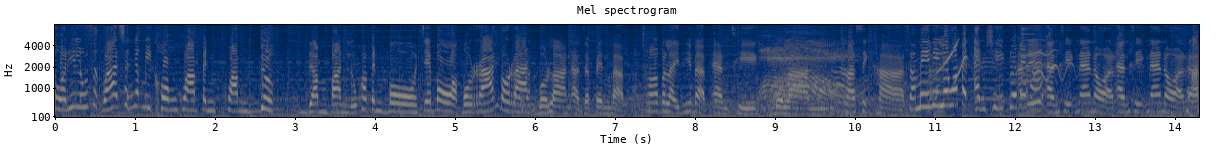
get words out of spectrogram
ตัวที่รู้สึกว่า ฉันยังมีคงความเป็นความดึก ดำบรรพ์หรือความเป็นโบ เจโบอะโบราณโบราณโบราณอาจจะเป็นแบบชอบอะไรที่แบบแอนทิกโบราณคลาสสิกคาร์สามีนี่เรียกว่าเป็นแอนชิคด้วยไหมอันนี้คะ แอนทิกแน่นอนแอนทิกแน่นอนค่ะ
